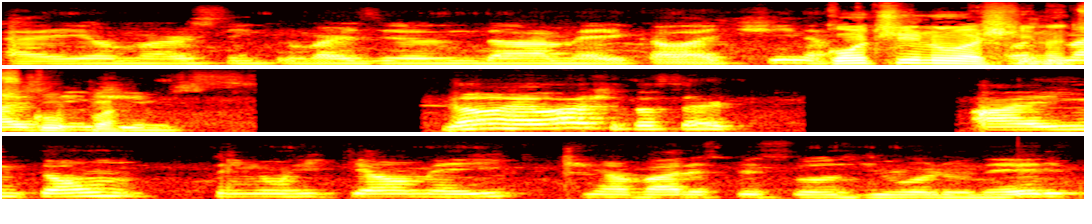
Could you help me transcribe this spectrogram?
aí é o maior centro varziano da América Latina. Continua, China, desculpa. Não, relaxa, tá certo. Aí então tem o Riquelme aí, que tinha várias pessoas de olho nele.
